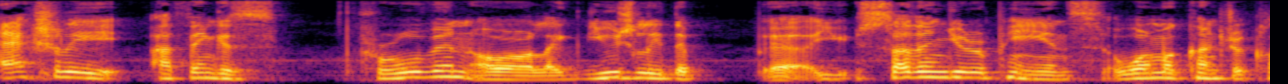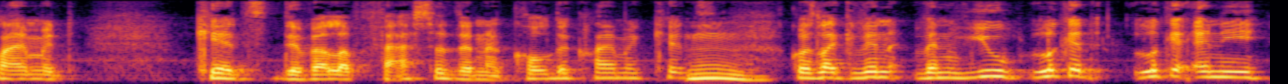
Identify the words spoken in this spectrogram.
actually i think it's proven or like usually the uh, southern europeans warmer country climate kids develop faster than the colder climate kids because like when when you look at look at any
